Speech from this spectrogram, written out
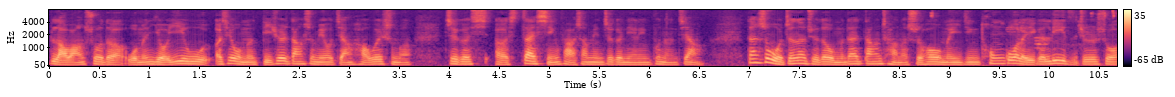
老王说的，我们有义务，而且我们的确当时没有讲好为什么这个呃在刑法上面这个年龄不能降。但是我真的觉得我们在当场的时候，我们已经通过了一个例子，就是说，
